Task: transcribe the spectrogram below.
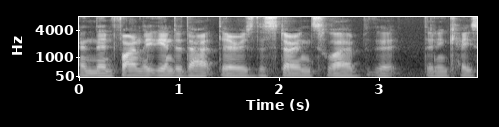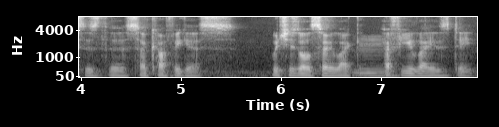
And then finally, at the end of that, there is the stone slab that, that encases the sarcophagus, which is also like Mm. a few layers deep.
